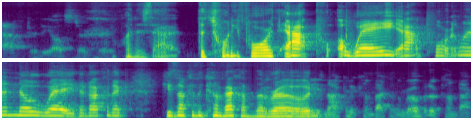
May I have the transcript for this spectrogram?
after the All Star break. When is that? The 24th at away at Portland? No way. They're not gonna. He's not gonna come back on the Okay, road. He's not going to come back on the road, but he'll come back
